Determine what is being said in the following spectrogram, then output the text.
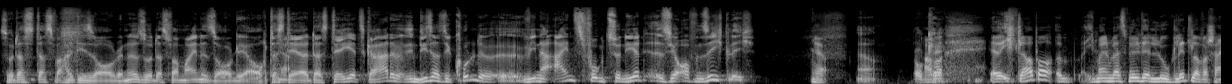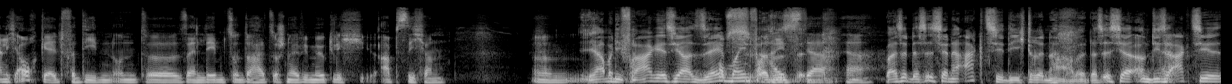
So, das, das war halt die Sorge, ne? So, das war meine Sorge ja auch. Dass ja. der, dass der jetzt gerade in dieser Sekunde äh, wie eine Eins funktioniert, ist ja offensichtlich. Ja. Ja. Okay. Aber ich glaube, ich meine, was will denn Luke Littler wahrscheinlich auch Geld verdienen und äh, seinen Lebensunterhalt so schnell wie möglich absichern? Ähm, ja, aber die Frage ist ja selbst, ob man also, ja, ja. weißt du, das ist ja eine Aktie, die ich drin habe. Das ist ja und diese ja. Aktie,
